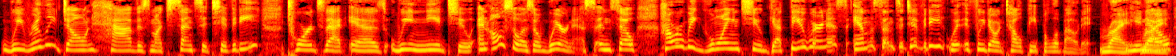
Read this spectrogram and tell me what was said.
we really don't have as much sensitivity towards that as we need to, and also as awareness. And so, how are we going to get the awareness and the sensitivity if we don't tell people about it? Right, You know? right.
